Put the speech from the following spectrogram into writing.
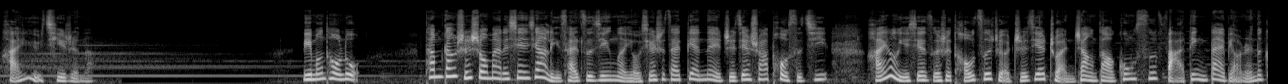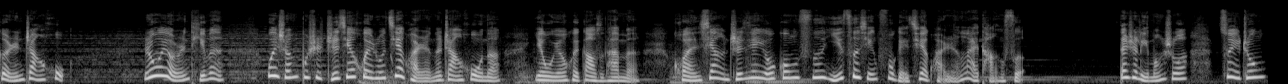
还逾期着呢。李萌透露。他们当时售卖的线下理财资金呢，有些是在店内直接刷 POS 机，还有一些则是投资者直接转账到公司法定代表人的个人账户。如果有人提问，为什么不是直接汇入借款人的账户呢？业务员会告诉他们，款项直接由公司一次性付给借款人来搪塞。但是李萌说，最终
